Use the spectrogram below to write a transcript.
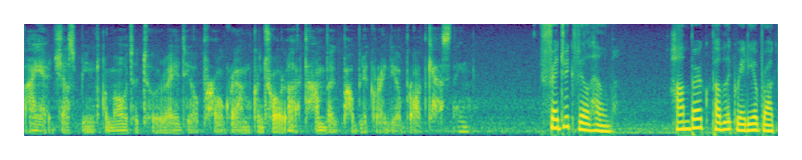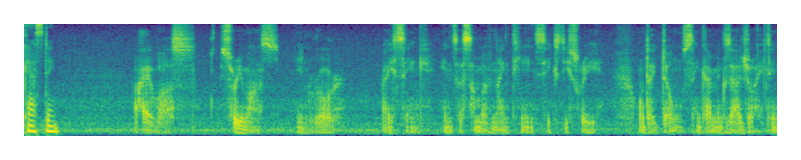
I had just been promoted to a radio program controller at Hamburg Public Radio Broadcasting. Frederick Wilhelm, Hamburg Public Radio Broadcasting. I was three months in Ruhr, I think, in the summer of 1963. And I don't think I'm exaggerating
